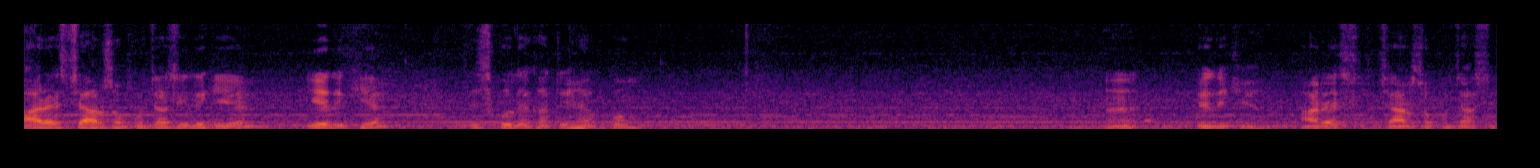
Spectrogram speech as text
R S चार सौ पचासी देखिए ये देखिए इसको दिखाते हैं आपको। ये देखिए आर एस चार सौ पचासी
